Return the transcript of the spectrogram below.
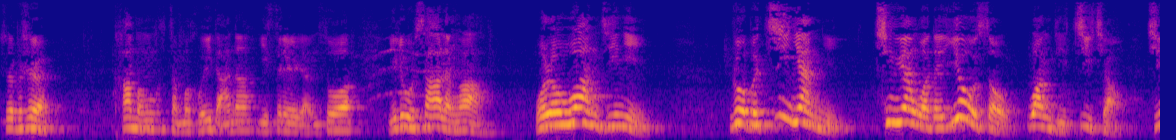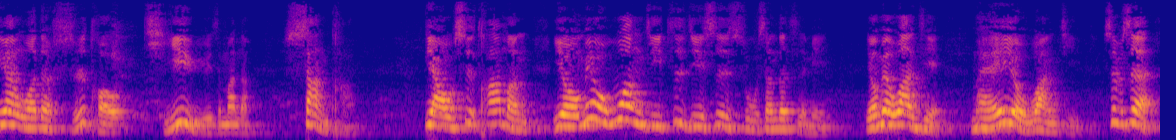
是不是？”他们怎么回答呢？以色列人说：“一路杀人啊！我若忘记你，若不纪念你，情愿我的右手忘记技巧，情愿我的石头提于什么呢？上膛，表示他们有没有忘记自己是属神的子民？有没有忘记？没有忘记，是不是？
